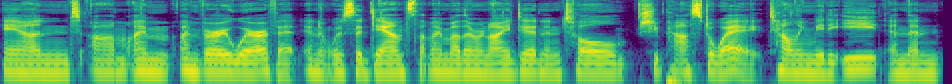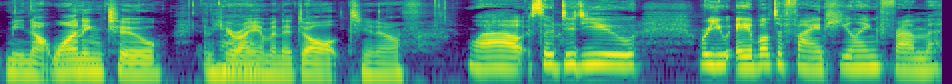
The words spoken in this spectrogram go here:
And um, I'm I'm very aware of it. And it was a dance that my mother and I did until she passed away, telling me to eat, and then me not wanting to. And here. I am, an adult. You know. Wow. So did you were you able to find healing from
